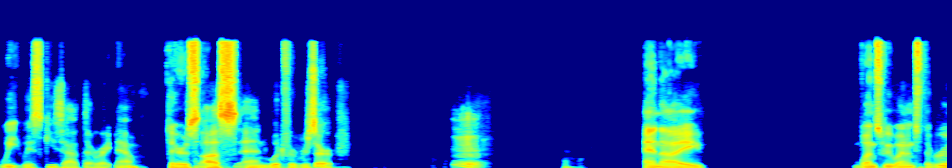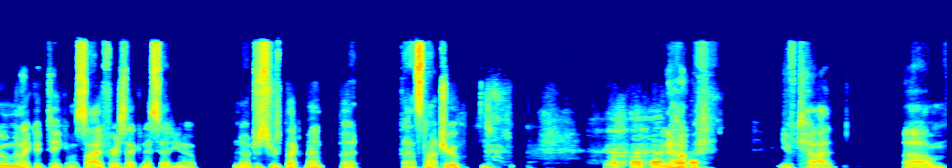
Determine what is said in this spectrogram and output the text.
wheat whiskeys out there right now. There's us and Woodford Reserve. Mm. And I, once we went into the room and I could take him aside for a second, I said, you know, no disrespect meant, but that's not true. you know, you've got, um,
